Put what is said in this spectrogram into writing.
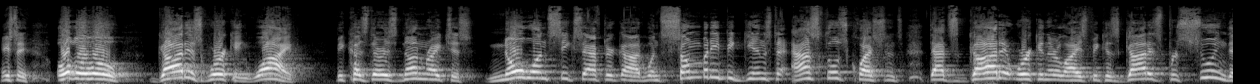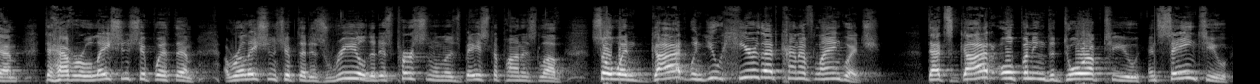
and you say, oh, oh, oh, God is working. Why? Because there is none righteous. No one seeks after God. When somebody begins to ask those questions, that's God at work in their lives because God is pursuing them to have a relationship with them, a relationship that is real, that is personal, and is based upon His love. So when God, when you hear that kind of language, that's God opening the door up to you and saying to you,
